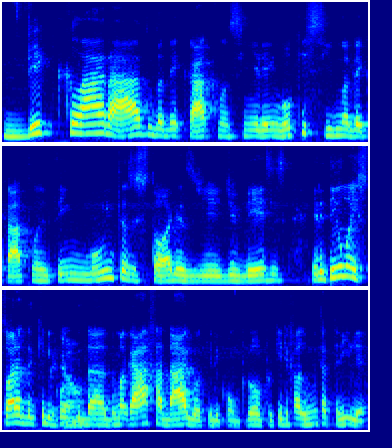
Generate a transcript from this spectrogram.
declarado da Decathlon, assim, ele é enlouquecido na Decathlon, ele tem muitas histórias de, de vezes. Ele tem uma história daquele, da, de uma garrafa d'água que ele comprou, porque ele faz muita trilha.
